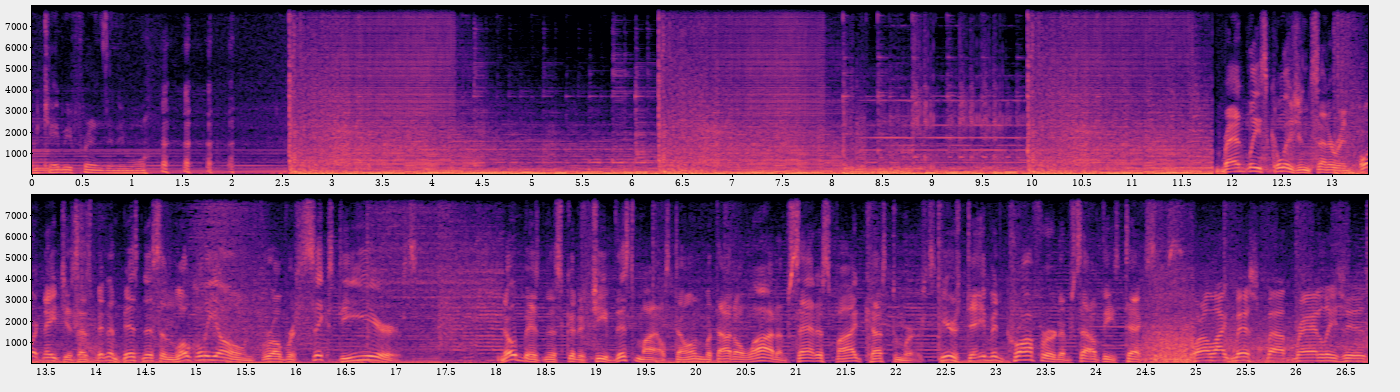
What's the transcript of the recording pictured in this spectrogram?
We can't be friends anymore. Bradley's Collision Center in Port Neches has been in business and locally owned for over 60 years. No business could achieve this milestone without a lot of satisfied customers. Here's David Crawford of Southeast Texas. What I like best about Bradley's is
